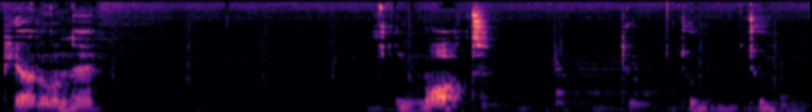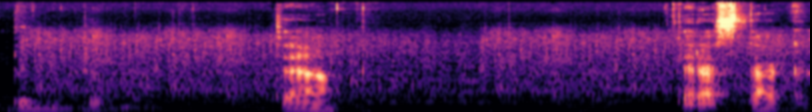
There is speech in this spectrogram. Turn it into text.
Pioruny. I młot. Tum. Ta. Teraz tak.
